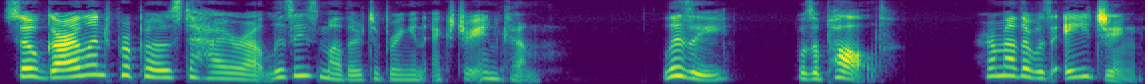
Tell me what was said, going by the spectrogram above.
So Garland proposed to hire out Lizzie's mother to bring in extra income. Lizzie, was appalled. Her mother was aging.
